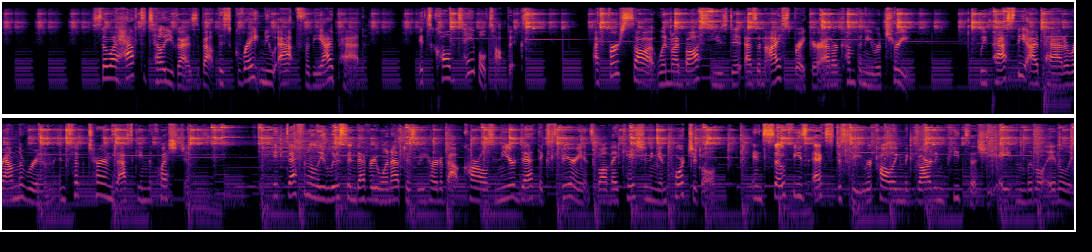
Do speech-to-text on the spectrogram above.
So, I have to tell you guys about this great new app for the iPad. It's called TableTopics. I first saw it when my boss used it as an icebreaker at our company retreat. We passed the iPad around the room and took turns asking the questions. It definitely loosened everyone up as we heard about Carl's near death experience while vacationing in Portugal and Sophie's ecstasy recalling the garden pizza she ate in Little Italy.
